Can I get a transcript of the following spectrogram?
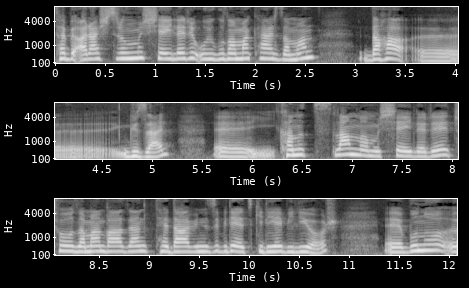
tabii araştırılmış şeyleri uygulamak her zaman daha e, güzel e, kanıtlanmamış şeyleri çoğu zaman bazen tedavinizi bile etkileyebiliyor. E, bunu e,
